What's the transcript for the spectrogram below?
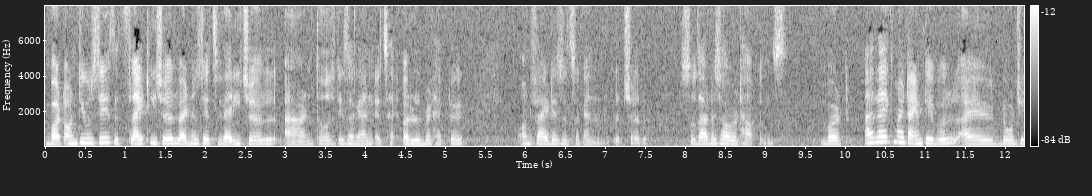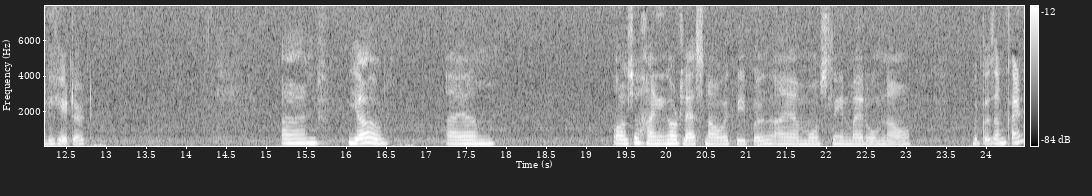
But on Tuesdays it's slightly chill, Wednesday it's very chill, and Thursdays again it's a little bit hectic. On Fridays it's again a little bit chill. So that is how it happens. But I like my timetable, I don't really hate it. And yeah, I am also hanging out less now with people. I am mostly in my room now because I'm kind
